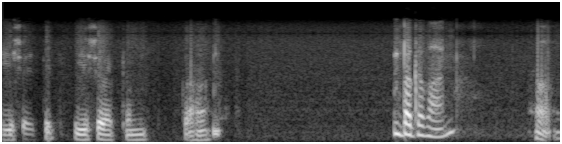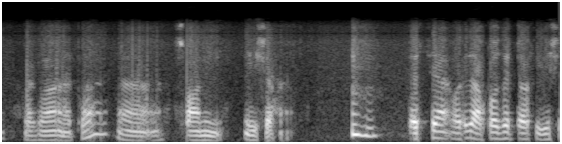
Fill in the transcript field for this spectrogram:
ईश इत्युक्ते ईश किं कः? भगवान्। हा भगवान् अथवा स्वामी ईशः। Mhm. तस्य वट् इस् अपोसिट् आफ् ईश?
